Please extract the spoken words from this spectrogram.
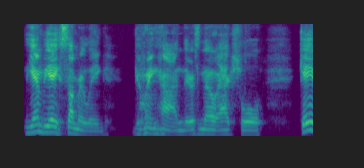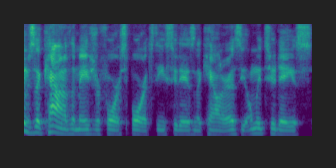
the NBA Summer League going on. There's no actual games that count of the major four sports. These two days in the calendar is the only two days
